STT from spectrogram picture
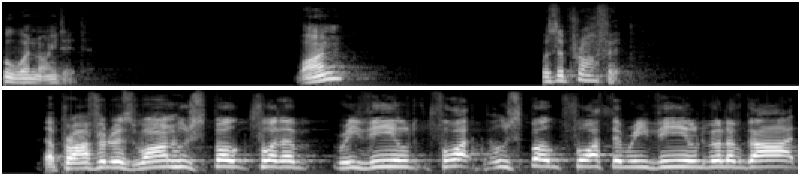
who were anointed. One was a prophet. The prophet was one who spoke for the revealed, for, who spoke forth the revealed will of God.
